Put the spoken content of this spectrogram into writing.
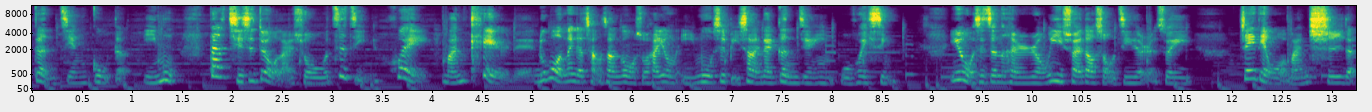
更坚固的萤幕。但其实对我来说，我自己会蛮 care 的。如果那个厂商跟我说他用的萤幕是比上一代更坚硬，我会信，因为我是真的很容易摔到手机的人，所以这一点我蛮吃的。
